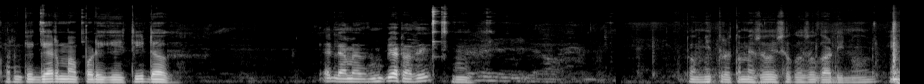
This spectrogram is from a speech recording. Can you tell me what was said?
કારણ કે ગેરમાં પડી ગઈ હતી ડગ. એટલે અમે બેઠા છીએ. તો મિત્રો તમે જોઈ શકો છો ગાડીનું એ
